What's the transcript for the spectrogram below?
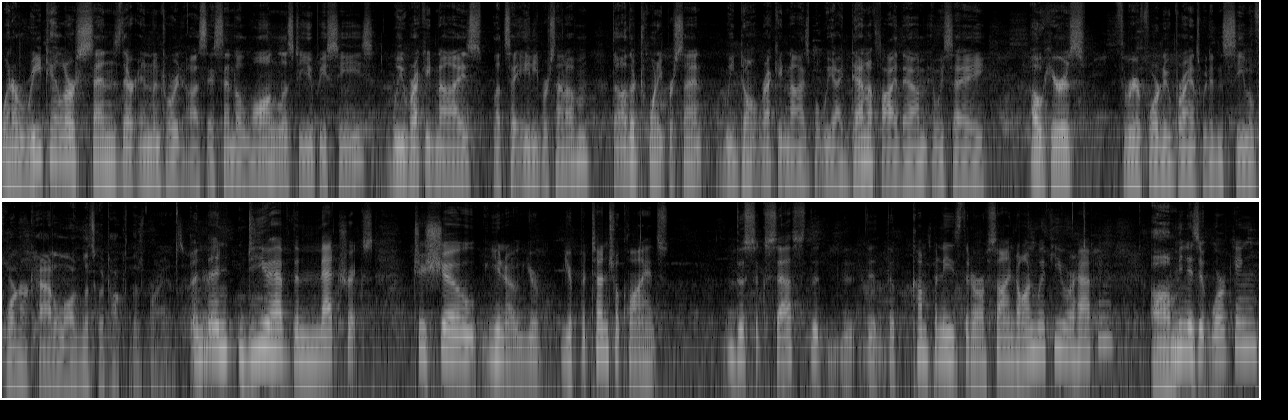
when a retailer sends their inventory to us, they send a long list of UPCs. We recognize, let's say, 80% of them. The other 20% we don't recognize, but we identify them and we say, oh, here's three or four new brands we didn't see before in our catalog. Let's go talk to those brands. And then, do you have the metrics to show, you know, your your potential clients the success that the, the, companies that are signed on with you are having? Um, I mean, is it working?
